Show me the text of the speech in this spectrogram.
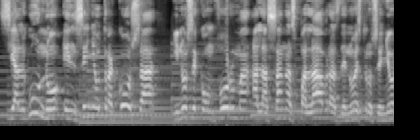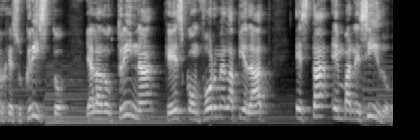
Si alguno enseña otra cosa y no se conforma a las sanas palabras de nuestro Señor Jesucristo y a la doctrina que es conforme a la piedad, está envanecido.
